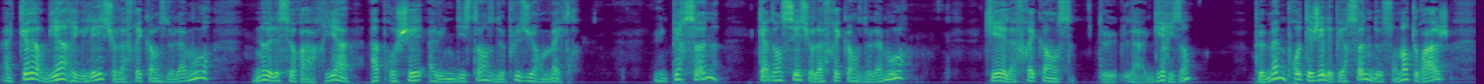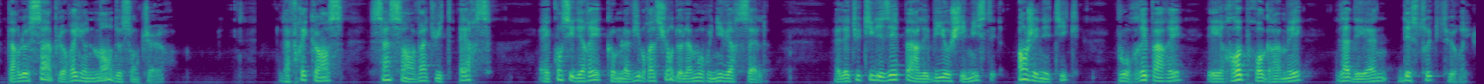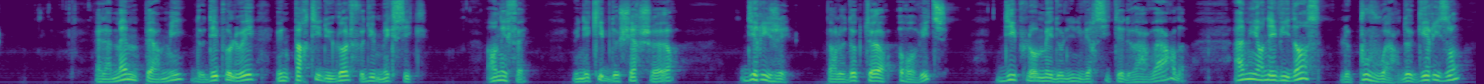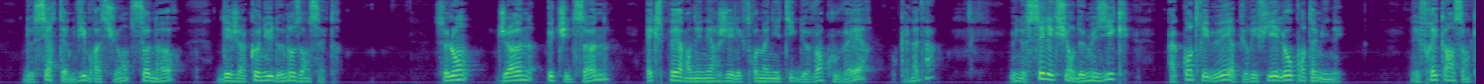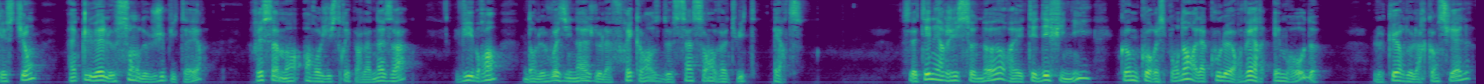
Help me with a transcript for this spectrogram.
Un cœur bien réglé sur la fréquence de l'amour ne laissera rien approcher à une distance de plusieurs mètres. Une personne cadencée sur la fréquence de l'amour, qui est la fréquence de la guérison, peut même protéger les personnes de son entourage par le simple rayonnement de son cœur. La fréquence 528 Hz est considérée comme la vibration de l'amour universel. Elle est utilisée par les biochimistes en génétique pour réparer et reprogrammer l'ADN déstructuré. Elle a même permis de dépolluer une partie du golfe du Mexique. En effet, une équipe de chercheurs, dirigée par le docteur Horowitz, diplômé de l'université de Harvard, a mis en évidence le pouvoir de guérison de certaines vibrations sonores déjà connue de nos ancêtres. Selon John Hutchinson, expert en énergie électromagnétique de Vancouver, au Canada, une sélection de musique a contribué à purifier l'eau contaminée. Les fréquences en question incluaient le son de Jupiter, récemment enregistré par la NASA, vibrant dans le voisinage de la fréquence de 528 Hz. Cette énergie sonore a été définie comme correspondant à la couleur vert émeraude, le cœur de l'arc-en-ciel,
